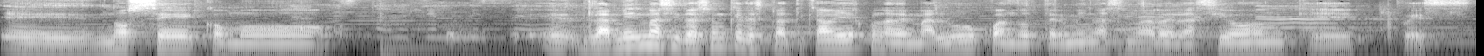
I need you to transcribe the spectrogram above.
eh, no sé, como eh, la misma situación que les platicaba ayer con la de Malú, cuando terminas una relación que pues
